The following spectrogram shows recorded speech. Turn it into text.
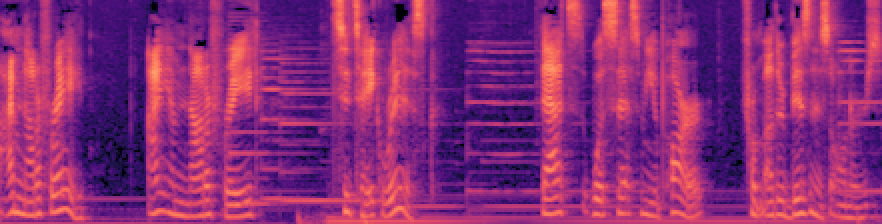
I'm not afraid. I am not afraid to take risk. That's what sets me apart from other business owners.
